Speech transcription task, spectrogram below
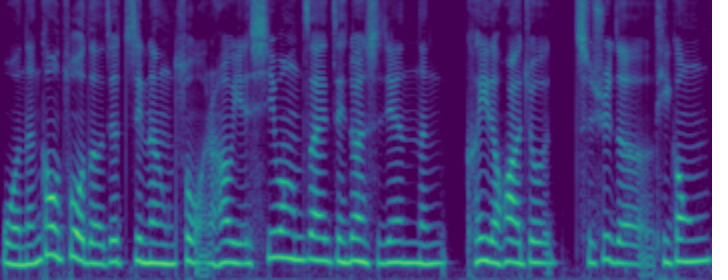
我能够做的就尽量做，然后也希望在这段时间能可以的话，就持续的提供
